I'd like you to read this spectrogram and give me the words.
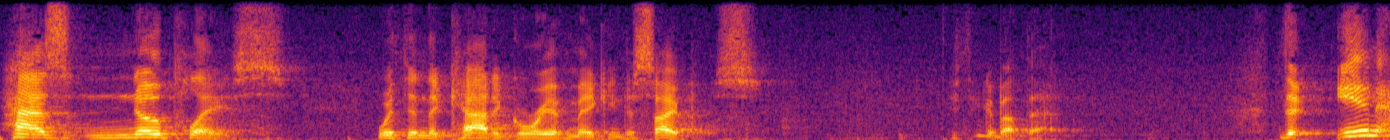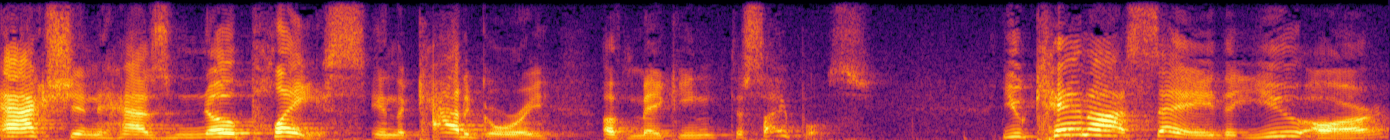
has no place within the category of making disciples. You think about that. The inaction has no place in the category of making disciples. You cannot say that you are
